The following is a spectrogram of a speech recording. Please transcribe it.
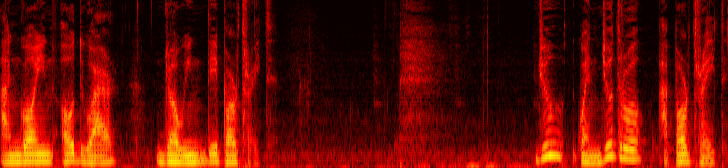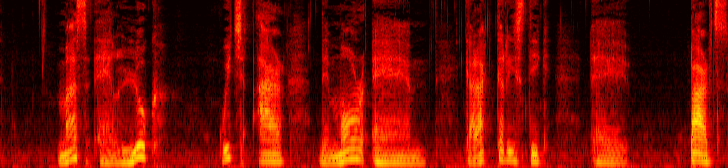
and going outward drawing the portrait. You, when you draw a portrait, must uh, look which are the more um, characteristic uh, parts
